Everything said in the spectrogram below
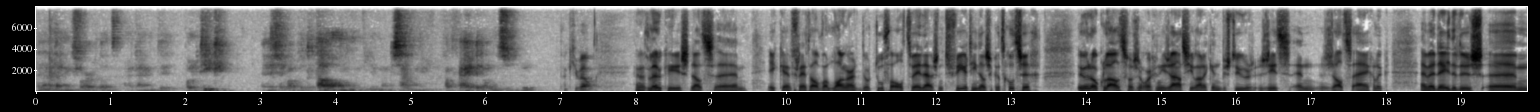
En uiteindelijk zorgen dat uiteindelijk de politiek eh, zeg maar, op een totaal andere manier naar de samenleving gaat kijken dan dat ze het doen. Dankjewel. En het leuke is dat ehm, ik ken Fred al wat langer door toeval, 2014 als ik het goed zeg. Eurocloud was een organisatie waar ik in het bestuur zit en zat eigenlijk. En wij deden dus ehm,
